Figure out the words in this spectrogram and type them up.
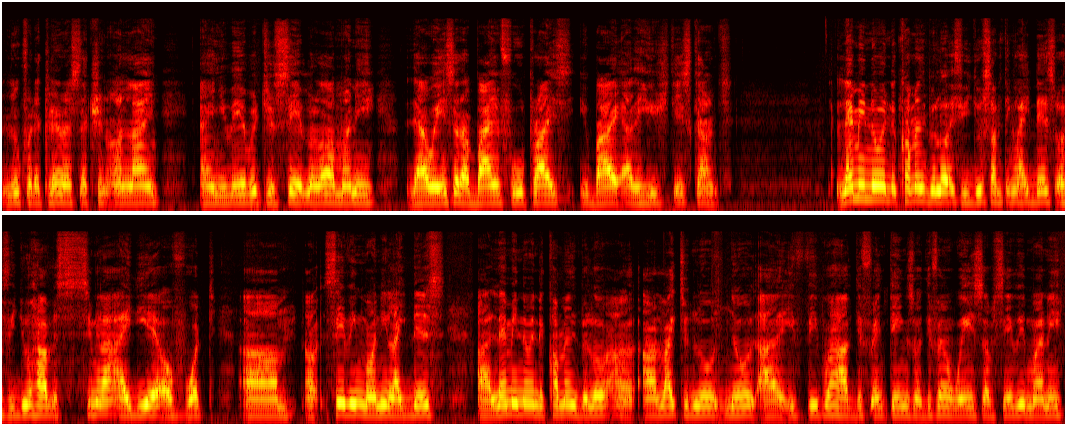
look for the clearance section online, and you'll be able to save a lot of money. That way, instead of buying full price, you buy at a huge discount. Let me know in the comments below if you do something like this, or if you do have a similar idea of what um, uh, saving money like this. Uh, let me know in the comments below. I, I'd like to know, know uh, if people have different things or different ways of saving money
